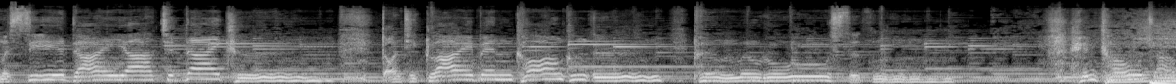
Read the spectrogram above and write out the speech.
มาเสียดายอยากจะได้คืน ตอนที่กลายเป็นของคนอื่น เพิ่งมารู้สึก เห็นเขาจับ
